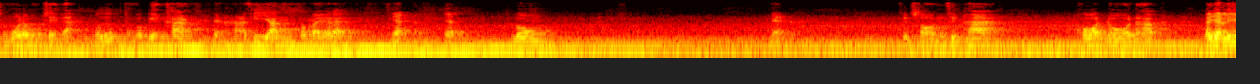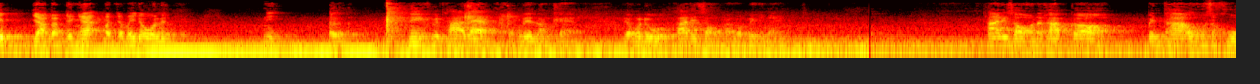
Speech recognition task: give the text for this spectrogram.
สมมติว่าผมเสร็จแล้วปึ๊บผมก็เปลี่ยนข้างเนี่ยหาที่ยันตรงไหนก็ได้เนี่ย เนี่ยลง เนี่ยสิบสองสิบห้าโคตรโดนนะครับ แล้วอย่ารีบอย่าแบบอย่างเงี้ย มันจะไม่โดนเลย นี่ เออ นี่คือท่าแรกของเล่นหลังแขน เดี๋ยวมาดูท่าที่สองกันว่าเป็นยังไง ท่าที่สองนะครับ ก็เป็นท่าโอสคู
